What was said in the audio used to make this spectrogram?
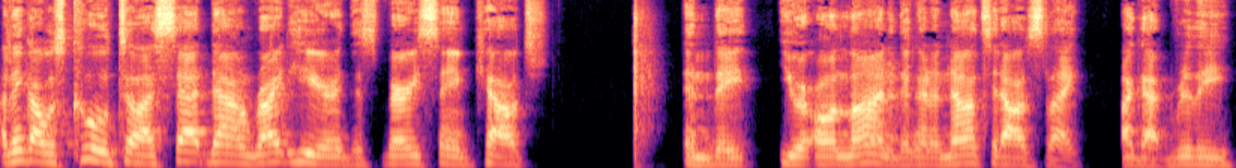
I think I was cool till I sat down right here in this very same couch and they you're online and they're gonna announce it. I was like, I got really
